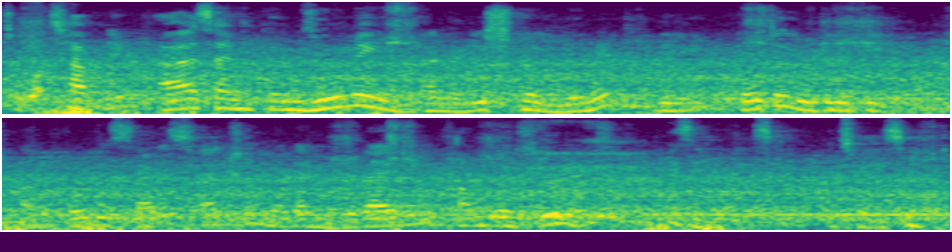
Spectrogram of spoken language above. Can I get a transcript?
So what's happening as I'm consuming an additional unit, the total utility or the total satisfaction that I'm deriving from those units is increasing. It's very simple.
